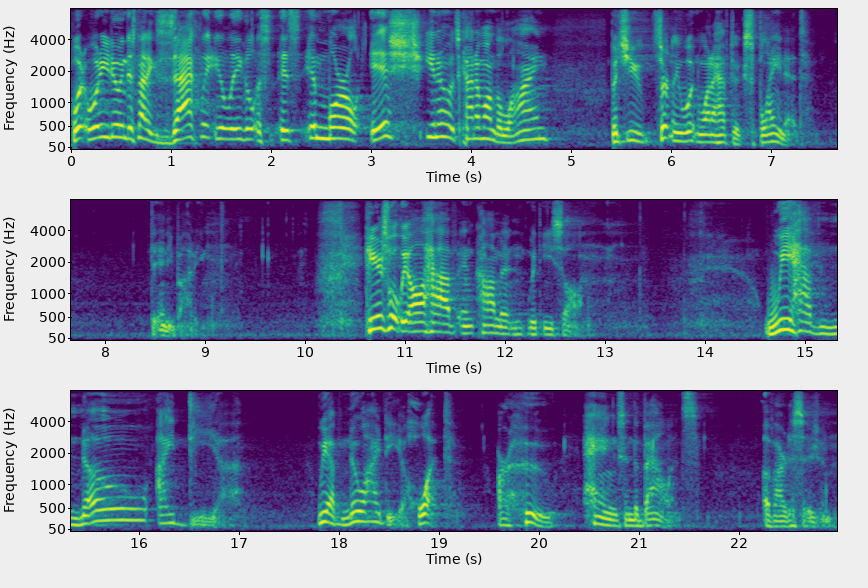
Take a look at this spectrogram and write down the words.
What, what are you doing that's not exactly illegal? It's, it's immoral ish, you know, it's kind of on the line, but you certainly wouldn't want to have to explain it to anybody. Here's what we all have in common with Esau we have no idea, we have no idea what or who hangs in the balance of our decision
